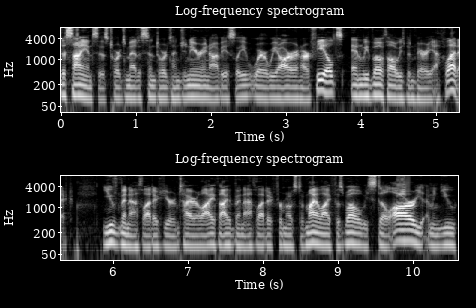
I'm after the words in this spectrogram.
the sciences, towards medicine, towards engineering, obviously, where we are in our fields. And we've both always been very athletic you've been athletic your entire life. I've been athletic for most of my life as well. We still are. I mean, you,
